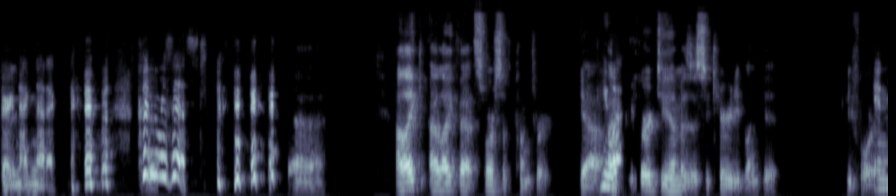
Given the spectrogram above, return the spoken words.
very Right. magnetic. Couldn't resist. Yeah. I like I like that source of comfort. Yeah, He I was referred to him as a security blanket before. in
